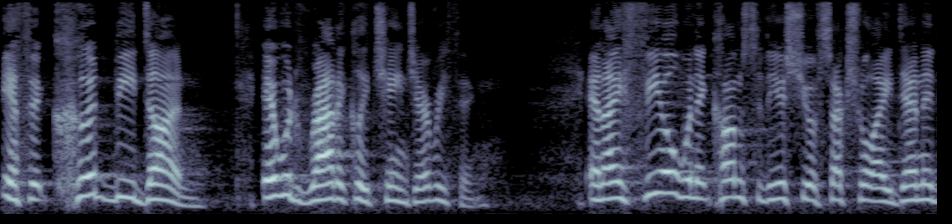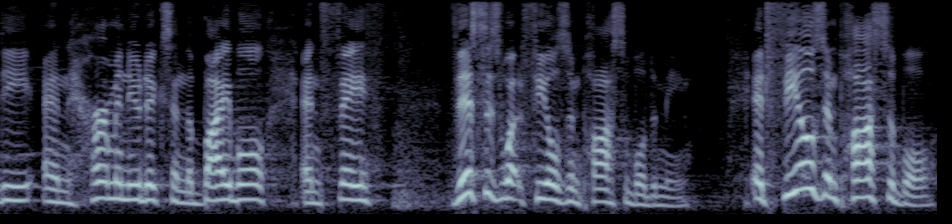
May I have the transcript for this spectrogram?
if it could be done, it would radically change everything. And I feel when it comes to the issue of sexual identity and hermeneutics and the Bible and faith, this is what feels impossible to me. It feels impossible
